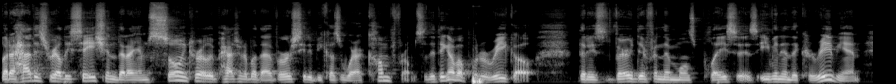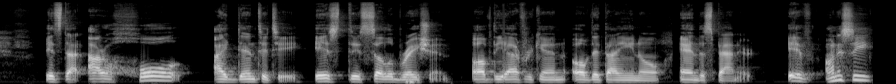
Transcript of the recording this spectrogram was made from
but I had this realization that I am so incredibly passionate about diversity because of where I come from. So the thing about Puerto Rico that is very different than most places, even in the Caribbean, is that our whole identity is this celebration of the African, of the Taino, and the Spaniard. If honestly,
